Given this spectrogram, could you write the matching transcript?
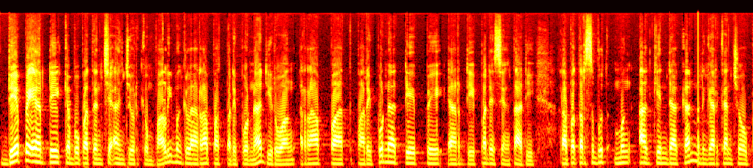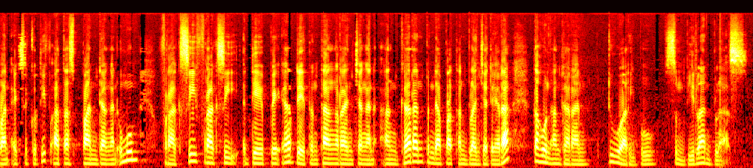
DPRD Kabupaten Cianjur kembali menggelar rapat paripurna di ruang rapat paripurna DPRD pada siang tadi. Rapat tersebut mengagendakan mendengarkan jawaban eksekutif atas pandangan umum fraksi-fraksi DPRD tentang rancangan anggaran pendapatan belanja daerah tahun anggaran 2019.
